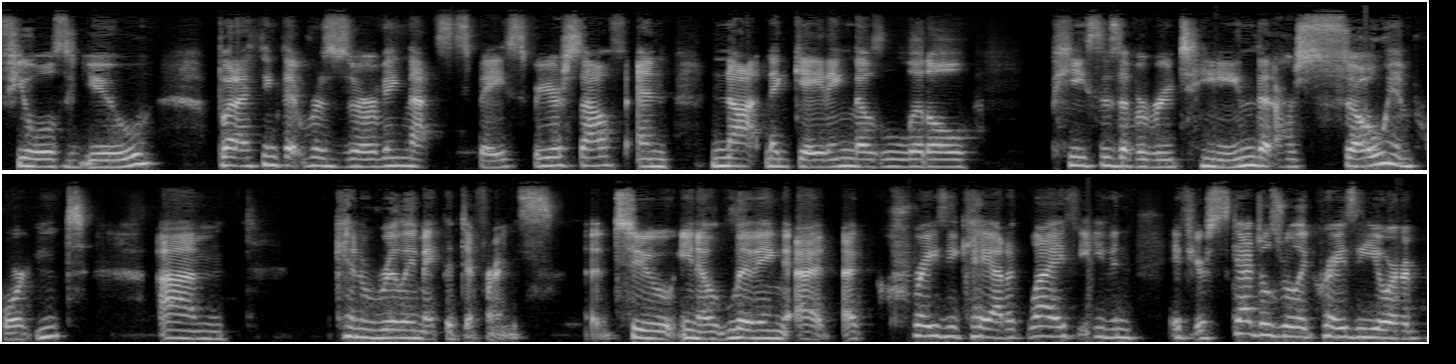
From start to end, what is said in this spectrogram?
fuels you. But I think that reserving that space for yourself and not negating those little pieces of a routine that are so important um, can really make the difference to you know living a, a crazy chaotic life even if your schedule's really crazy or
